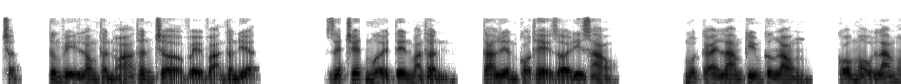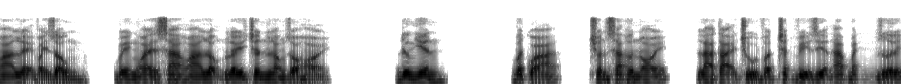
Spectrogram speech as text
Chật, từng vị long thần hóa thân trở về vạn thần điện. Giết chết mười tên bán thần ta liền có thể rời đi sao? Một cái lam kim cương long có màu lam hoa lệ vải rồng bề ngoài xa hoa lộng lây chân long dò hỏi. Đương nhiên. Bất quá chuẩn xác hơn nói là tại chủ vật chất vị diện áp bách dưới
